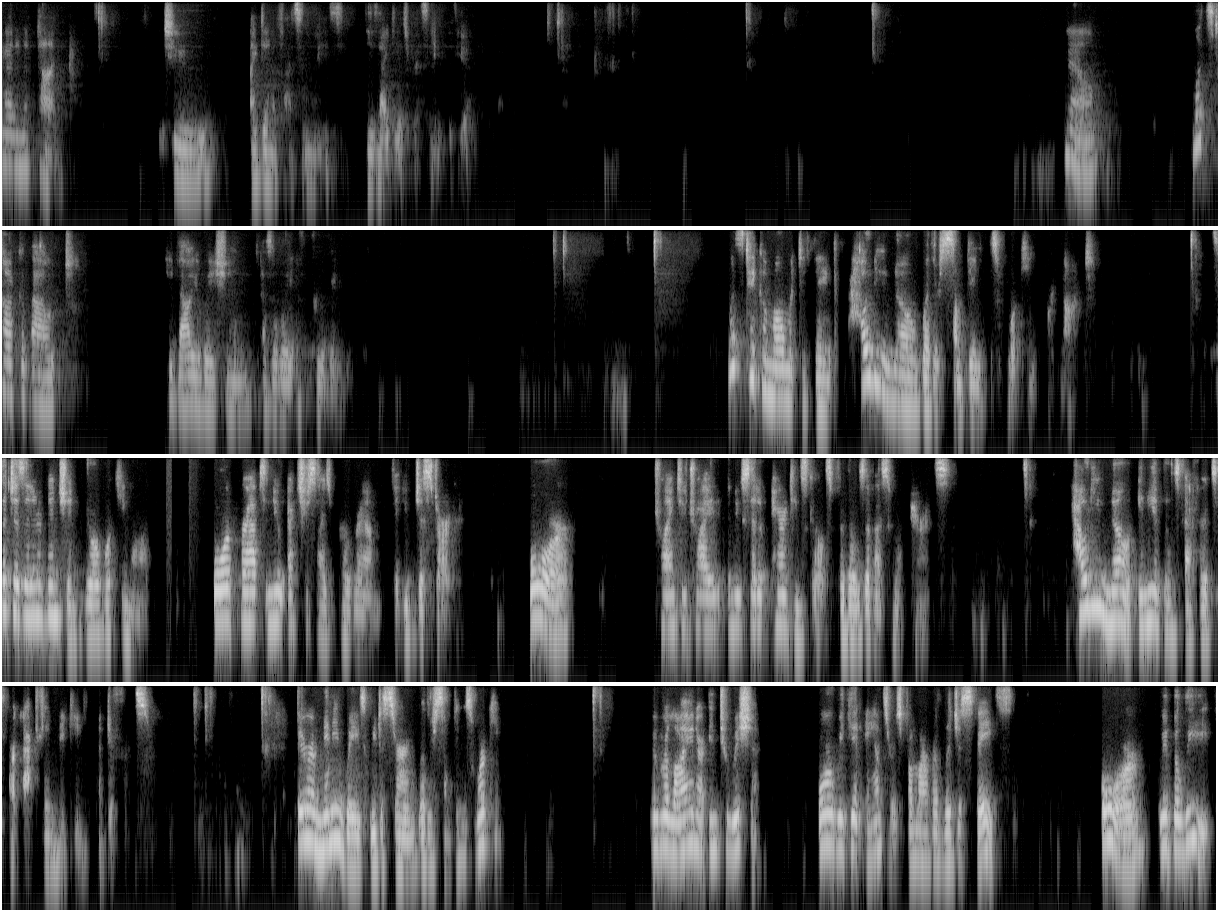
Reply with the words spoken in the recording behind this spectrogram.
had enough time to identify some these, these ideas resonate with you. Now, let's talk about evaluation as a way of proving. Let's take a moment to think, how do you know whether something is working or not? Such as an intervention you're working on, or perhaps a new exercise program that you've just started, or trying to try a new set of parenting skills for those of us who are parents. How do you know any of those efforts are actually making a difference? There are many ways we discern whether something is working. We rely on our intuition, or we get answers from our religious faith or we believe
